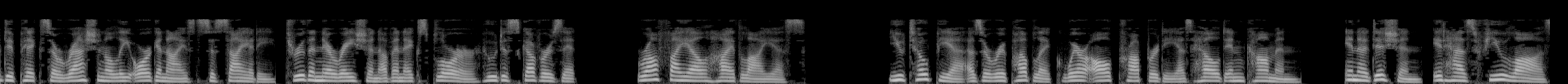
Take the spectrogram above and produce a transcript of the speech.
depicts a rationally organized society, through the narration of an explorer who discovers it. Raphael Hythlodaeus. Utopia is a republic where all property is held in common. In addition, it has few laws,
